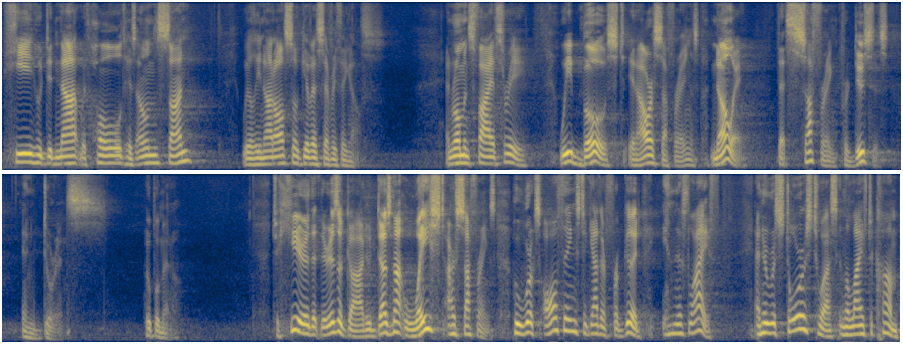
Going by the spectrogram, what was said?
He who did not withhold his own son, will he not also give us everything else? And Romans 5:3. We boast in our sufferings, knowing that suffering produces endurance. Hupomeno. To hear that there is a God who does not waste our sufferings, who works all things together for good in this life, and who restores to us in the life to come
